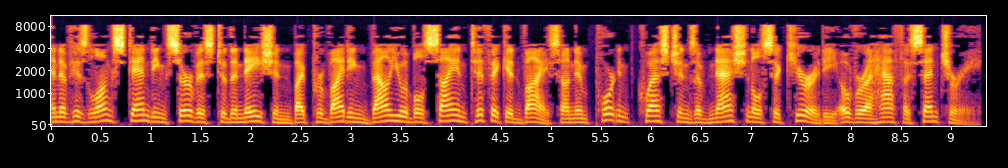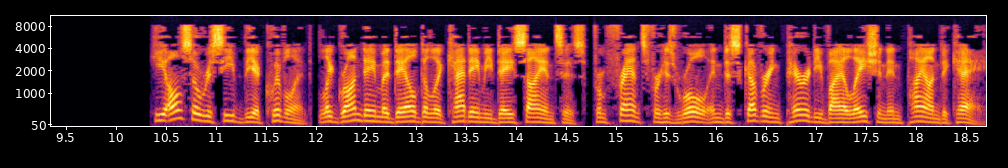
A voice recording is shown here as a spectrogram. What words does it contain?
and of his long-standing service to the nation by providing valuable scientific advice on important questions of national security over a half a century. He also received the equivalent, La Grande Médaille de l'Académie des Sciences, from France for his role in discovering parity violation in pion decay.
